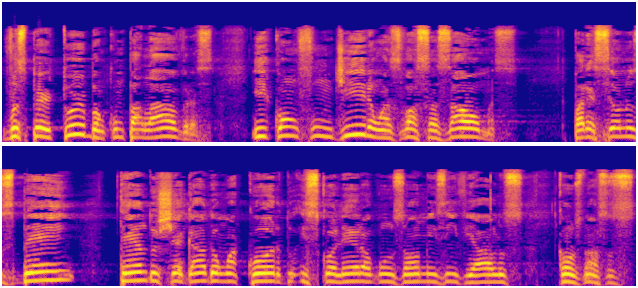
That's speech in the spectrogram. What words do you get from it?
vos perturbam com palavras e confundiram as vossas almas. Pareceu-nos bem, tendo chegado a um acordo, escolher alguns homens e enviá-los com os nossos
